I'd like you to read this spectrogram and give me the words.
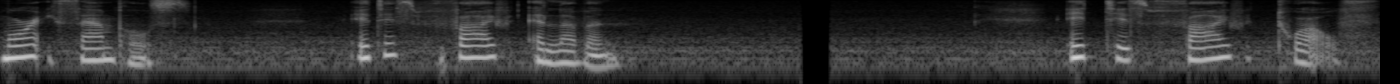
More examples. It is 511. It is 512.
